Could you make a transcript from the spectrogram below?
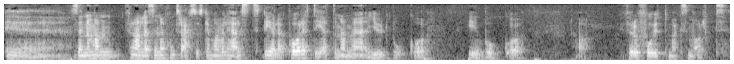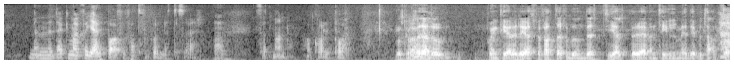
Eh, sen när man förhandlar sina kontrakt så ska man väl helst dela på rättigheterna med ljudbok och e-bok och ja, för att få ut maximalt. Men där kan man få hjälp av Författarförbundet och sådär. Mm. Så att man har koll på. Då ska man väl ändå poängtera det att Författarförbundet hjälper även till med debutanter.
